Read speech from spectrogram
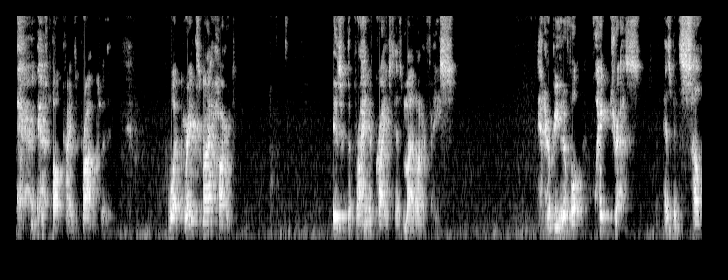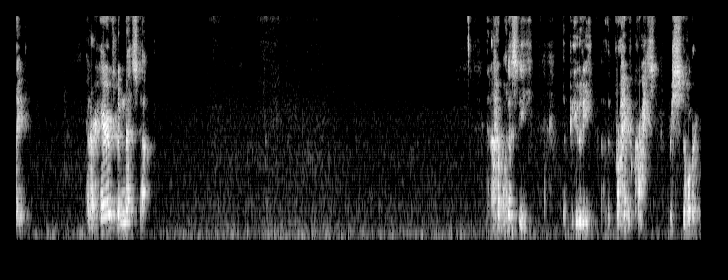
all kinds of problems with it. What breaks my heart is that the bride of Christ has mud on her face. And her beautiful white dress has been sullied. And her hair's been messed up And I want to see the beauty of the bride of Christ restored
